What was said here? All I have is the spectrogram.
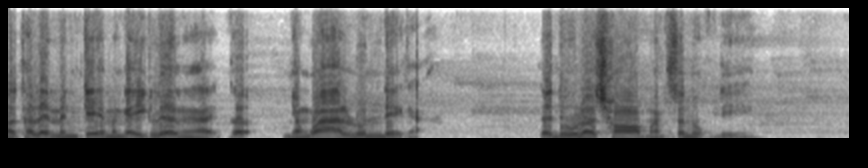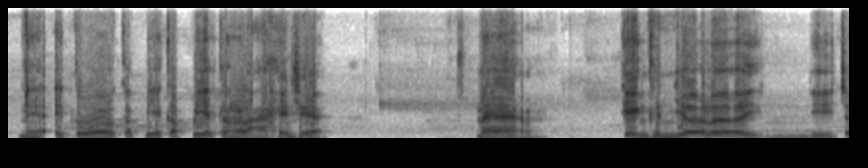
อถ้าเล่นเป็นเกมมันก็อีกเรื่องนึงอะก็ย่างว่ารุ่นเด็กอะแต่ดูแล้วชอบมันสนุกดี เนี่ย ไอตัวกระเปียกกระเปียกทั้งหลายเนี่ยแม่เก่งขึ้นเยอะเลย ดีใจ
